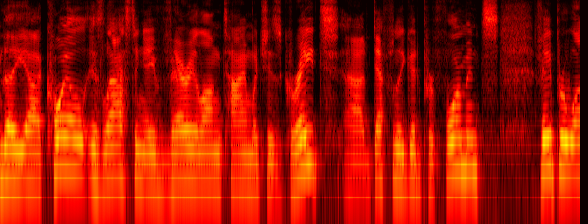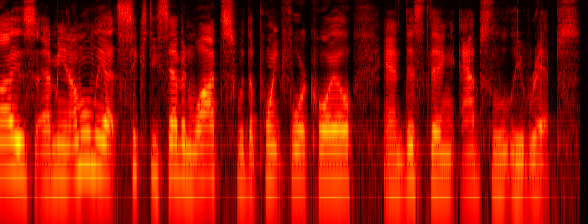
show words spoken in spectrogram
The uh, coil is lasting a very long time, which is great. Uh, definitely good performance. Vapor-wise, I mean, I'm only at 67 watts with the 0.4 coil, and this thing absolutely rips.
